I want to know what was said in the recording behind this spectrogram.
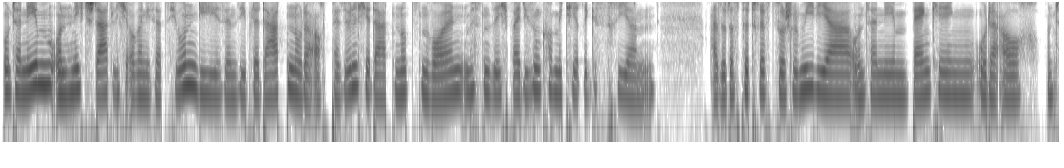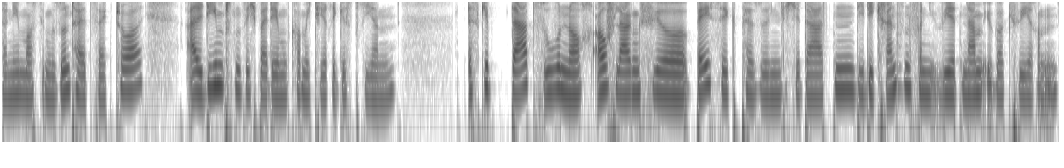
Unternehmen und nichtstaatliche Organisationen, die sensible Daten oder auch persönliche Daten nutzen wollen, müssen sich bei diesem Komitee registrieren. Also das betrifft Social Media, Unternehmen, Banking oder auch Unternehmen aus dem Gesundheitssektor. All die müssen sich bei dem Komitee registrieren. Es gibt dazu noch Auflagen für Basic persönliche Daten, die die Grenzen von Vietnam überqueren.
